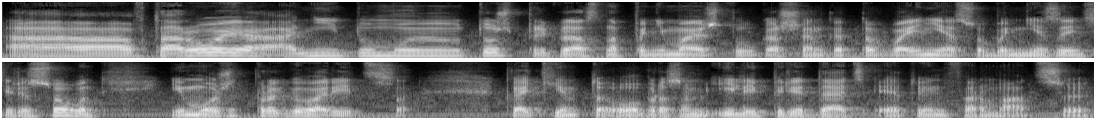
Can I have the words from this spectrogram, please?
А второе, они, думаю, тоже прекрасно понимают, что Лукашенко-то в войне особо не заинтересован и может проговориться каким-то образом или передать эту информацию.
